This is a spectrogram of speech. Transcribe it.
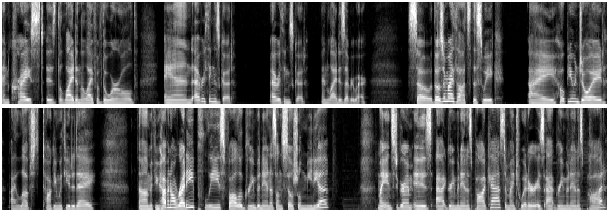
and Christ is the light and the life of the world, and everything is good. Everything's good, and light is everywhere. So, those are my thoughts this week. I hope you enjoyed. I loved talking with you today. Um, if you haven't already, please follow Green Bananas on social media. My Instagram is at Green Bananas Podcast, and my Twitter is at Green Bananas Pod.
